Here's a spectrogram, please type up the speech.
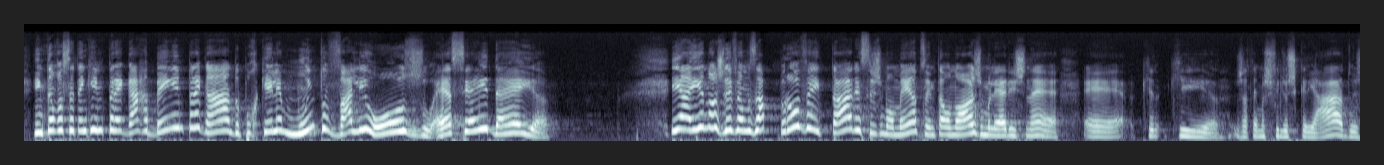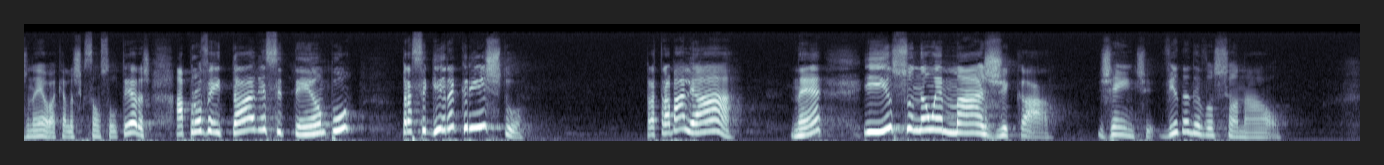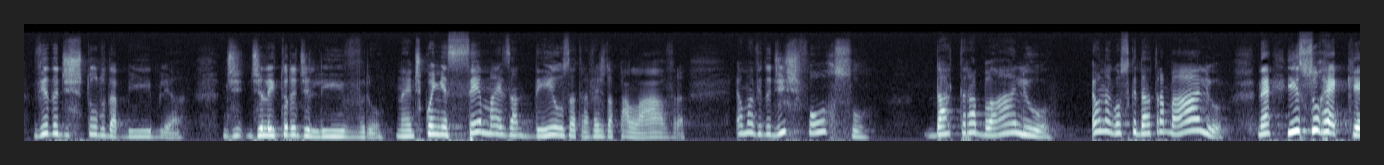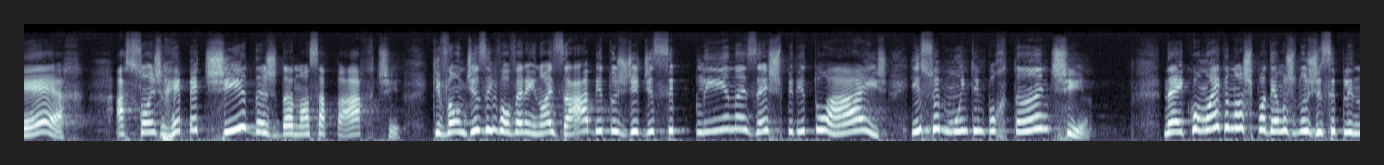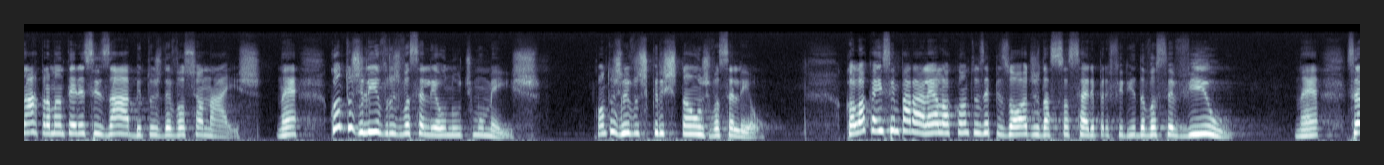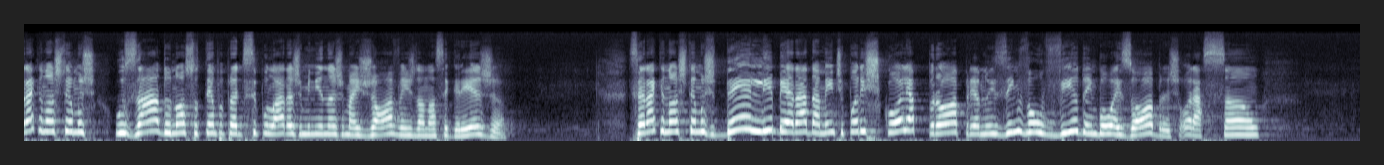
Então você tem que empregar bem empregado, porque ele é muito valioso. Essa é a ideia. E aí nós devemos aproveitar esses momentos. Então, nós, mulheres né, é, que, que, já temos filhos criados, né, ou aquelas que são solteiras, aproveitar esse tempo para seguir a Cristo, para trabalhar. Né? E isso não é mágica. Gente, vida devocional, vida de estudo da Bíblia, de, de leitura de livro, né, de conhecer mais a Deus através da palavra, é uma vida de esforço dá trabalho. É um negócio que dá trabalho. Né? Isso requer ações repetidas da nossa parte, que vão desenvolver em nós hábitos de disciplinas espirituais. Isso é muito importante. Né? E como é que nós podemos nos disciplinar para manter esses hábitos devocionais? Né? Quantos livros você leu no último mês? Quantos livros cristãos você leu? Coloca isso em paralelo a quantos episódios da sua série preferida você viu. Né? Será que nós temos usado o nosso tempo para discipular as meninas mais jovens da nossa igreja? Será que nós temos deliberadamente, por escolha própria, nos envolvido em boas obras, oração,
